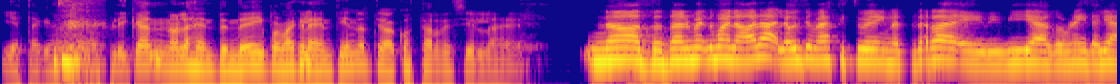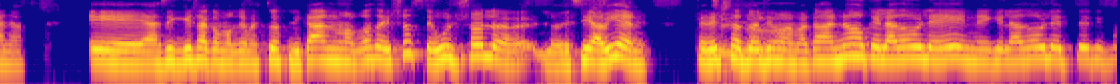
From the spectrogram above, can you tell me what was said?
Y hasta que no te las explican, no las entendés y por más que las entiendas, te va a costar decirlas. eh. No, totalmente. Bueno, ahora la última vez que estuve en Inglaterra eh, vivía con una italiana. Eh, así que ella como que me estuvo explicando cosas y yo, según yo, lo, lo decía bien. Pero Sí, ella todo el no, tiempo no. me marcaba, no, que la doble N, que la doble T, tipo.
